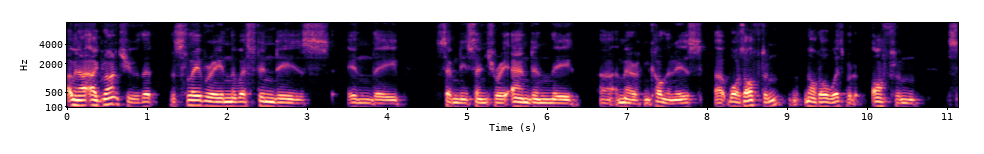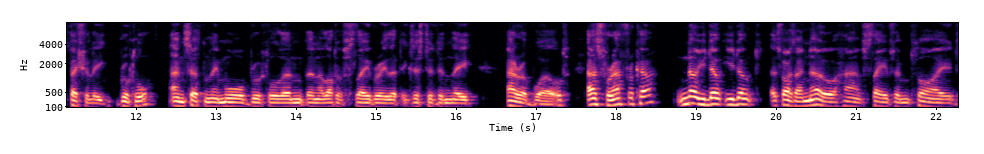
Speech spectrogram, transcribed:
I mean, I, I grant you that the slavery in the West Indies in the 17th century and in the uh, American colonies uh, was often, not always, but often especially brutal, and certainly more brutal than, than a lot of slavery that existed in the Arab world. As for Africa, no, you don't. You don't, as far as I know, have slaves employed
